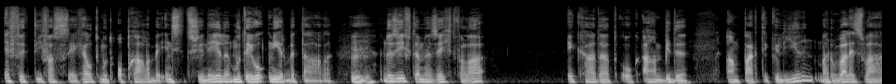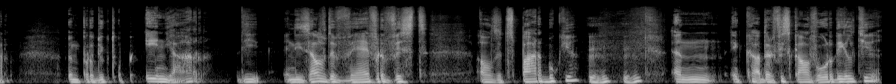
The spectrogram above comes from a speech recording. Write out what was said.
effectief als hij geld moet ophalen bij institutionelen, moet hij ook meer betalen. En dus heeft hem gezegd, voilà, ik ga dat ook aanbieden aan particulieren, maar weliswaar een product op één jaar die in diezelfde vijver vist als het spaarboekje. En ik ga er fiscaal voordeeltje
